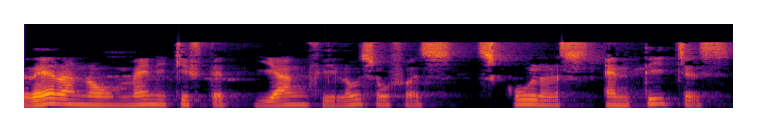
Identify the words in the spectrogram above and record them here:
there are no many gifted young philosophers, scholars, and teachers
